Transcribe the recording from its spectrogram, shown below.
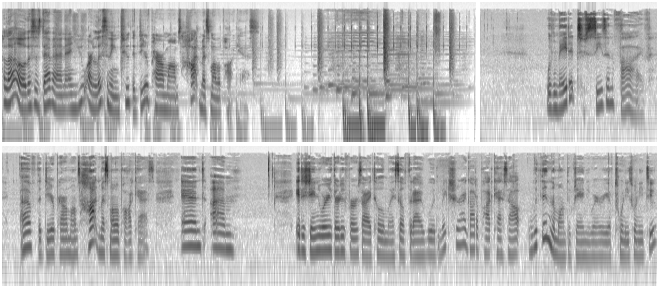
Hello, this is Devin, and you are listening to the Dear Power Moms Hot Mess Mama podcast. We've made it to season five of the Dear Power Moms Hot Mess Mama podcast, and um, it is January 31st. I told myself that I would make sure I got a podcast out within the month of January of 2022.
